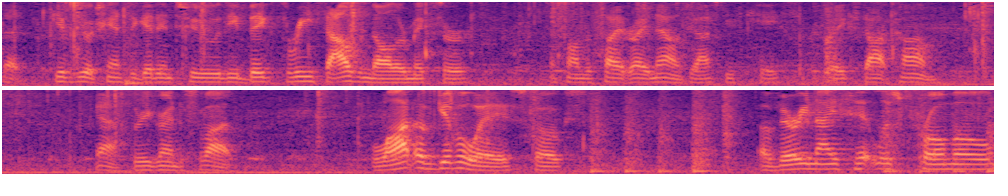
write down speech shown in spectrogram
That gives you a chance to get into the big three thousand dollar mixer that's on the site right now, jaspyscasebreaks.com. Yeah, three grand a spot. Lot of giveaways, folks. A very nice hitless promo.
